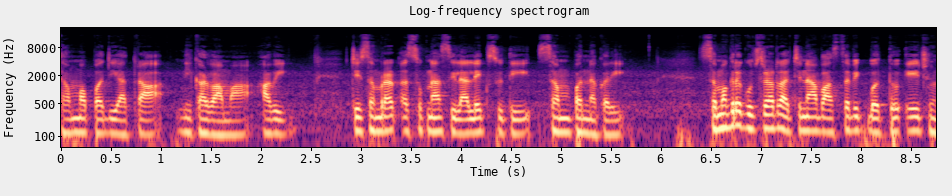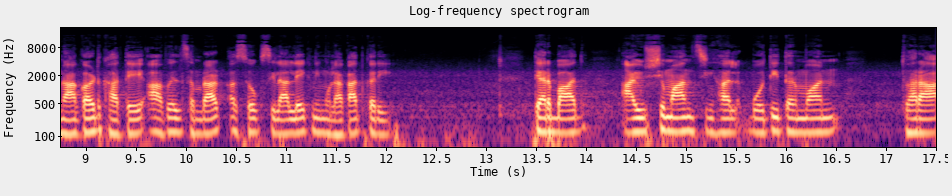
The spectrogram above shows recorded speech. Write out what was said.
ધમ્મપદ યાત્રા નીકળવામાં આવી, જે સમ્રાટ અશોકના શિલાલેખ સુધી સંપન્ન કરી. સમગ્ર ગુજરાત રાજ્યના વાસ્તવિક એ જૂનાગઢ ખાતે આવેલ સમ્રાટ અશોક શિલાલેખની મુલાકાત કરી. ત્યારબાદ આયુષ્યમાન સિંહલ બોધિ દ્વારા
